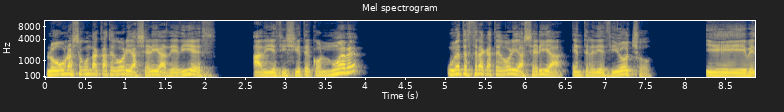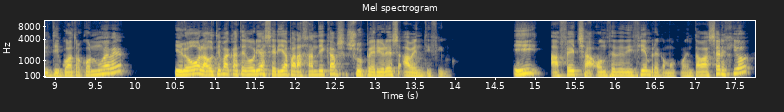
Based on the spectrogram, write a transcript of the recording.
Luego una segunda categoría sería de 10 a 17,9 una tercera categoría sería entre 18 y 24,9. Y luego la última categoría sería para handicaps superiores a 25. Y a fecha 11 de diciembre, como comentaba Sergio,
